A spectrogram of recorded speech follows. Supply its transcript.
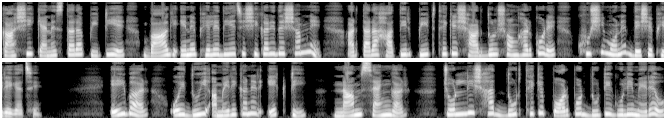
কাশি ক্যানেস্তারা পিটিয়ে, বাঘ এনে ফেলে দিয়েছে শিকারীদের সামনে, আর তারা হাতির পিঠ থেকে শার্দুল সংহার করে খুশি মনে দেশে ফিরে গেছে। এইবার ওই দুই আমেরিকানের একটি, নাম স্যাঙ্গার, চল্লিশ হাত দূর থেকে পরপর দুটি গুলি মেরেও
